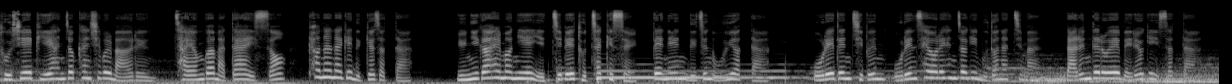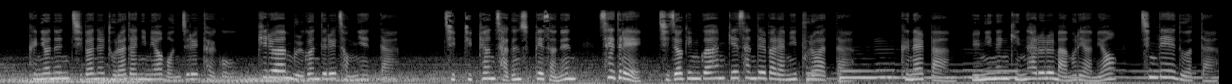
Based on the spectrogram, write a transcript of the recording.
도시에 비해 한적한 시골 마을은 자연과 맞닿아 있어 편안하게 느껴졌다. 윤희가 할머니의 옛집에 도착했을 때는 늦은 오후였다. 오래된 집은 오랜 세월의 흔적이 묻어났지만 나름대로의 매력이 있었다. 그녀는 집안을 돌아다니며 먼지를 털고 필요한 물건들을 정리했다. 집 뒤편 작은 숲에서는 새들의 지저김과 함께 산들바람이 불어왔다. 그날 밤 윤희는 긴 하루를 마무리하며 침대에 누웠다.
